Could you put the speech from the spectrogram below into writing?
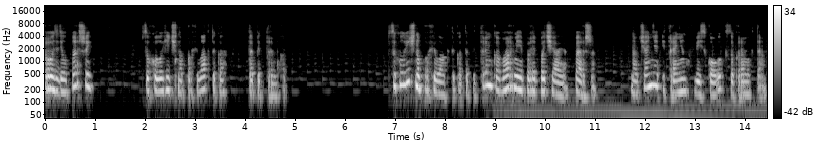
Розділ перший психологічна профілактика та підтримка. Психологічна профілактика та підтримка в армії передбачає перше навчання і тренінг військових з окремих тем.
